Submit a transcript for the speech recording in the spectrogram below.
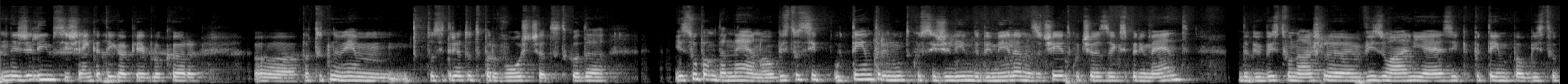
ne želim si še enkrat tega, ki je bilo kar. Uh, pa tudi ne vem, to si treba tudi prvoščati. Tako da jaz upam, da ne. No. V bistvu si v tem trenutku si želim, da bi imela na začetku čas za eksperiment, da bi v bistvu našla vizualni jezik, potem pa v bistvu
